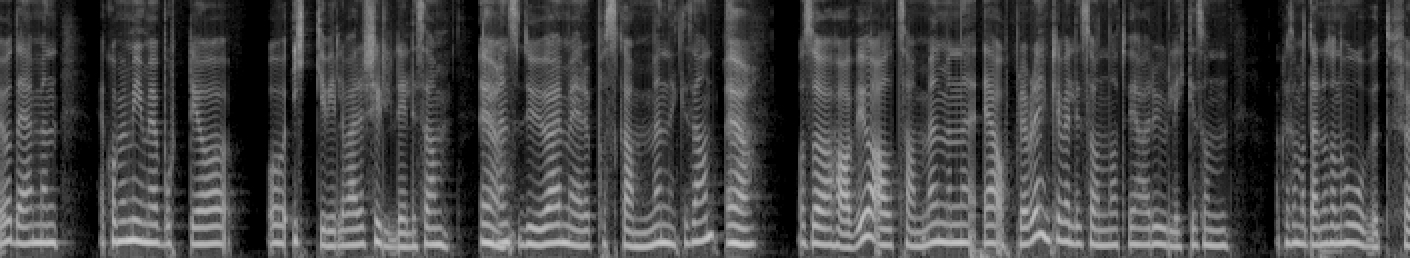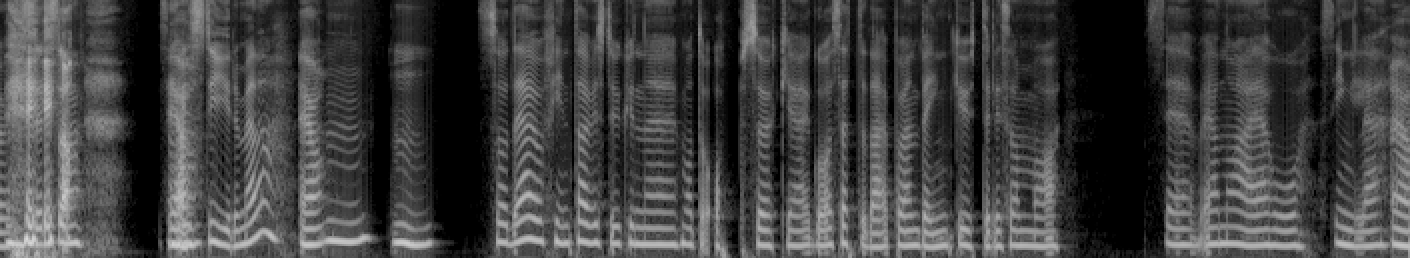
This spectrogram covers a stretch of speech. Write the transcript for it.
gjør jo det, men jeg kommer mye mer borti å, å ikke ville være skyldig, liksom. Ja. Mens du er mer på skammen, ikke sant? ja. Og så har vi jo alt sammen, men jeg opplever det egentlig veldig sånn at vi har ulike sånn Akkurat som at det er noen sånne hovedfølelser Ja. som, som vi styrer med, da. Ja. Mm. Mm. Så det er jo fint da, hvis du kunne måte, oppsøke, gå og sette deg på en benk ute liksom, og se Ja, nå er jeg hun single. Ja.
